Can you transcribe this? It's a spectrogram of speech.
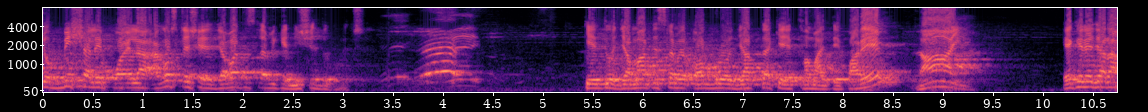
চব্বিশ সালে পয়লা আগস্ট এসে জামাত ইসলামীকে নিষিদ্ধ করেছে। কিন্তু জামাত ইসলামের অগ্রযাত্রাকে থামাইতে পারে নাই। এখানে যারা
